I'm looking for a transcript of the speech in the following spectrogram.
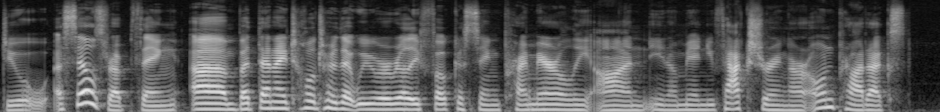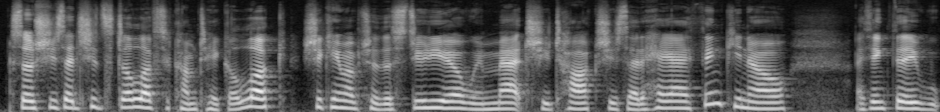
do a sales rep thing. Um, but then I told her that we were really focusing primarily on, you know, manufacturing our own products so she said she'd still love to come take a look. She came up to the studio, we met, she talked, she said, "Hey, I think, you know, I think they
